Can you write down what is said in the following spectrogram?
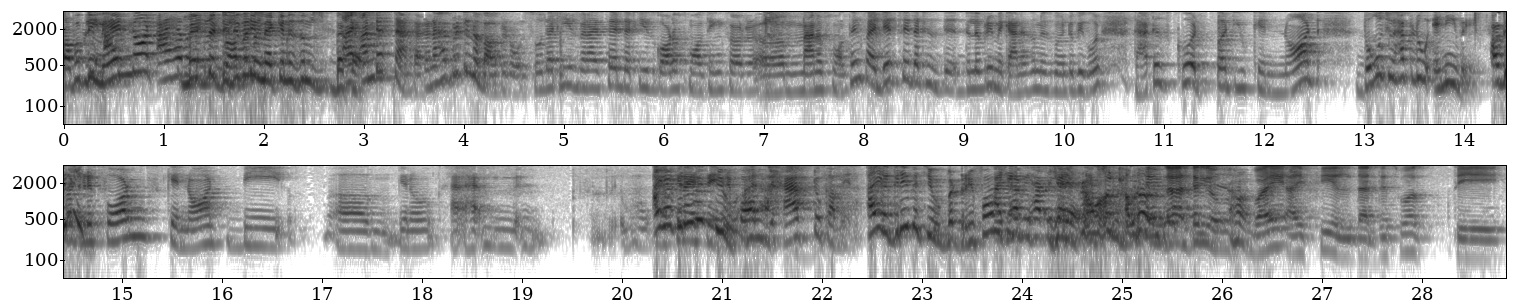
probably See, made I'm not- I have made the delivery mechanisms better. I understand that, and I have written about it also. That he's when I said that he's god of small things or uh, man of small things, I did say that his de- delivery mechanism is going to be good. That is good, but you cannot. Those you have to do anyway. But reforms cannot be, um, you know. ha- ha- I agree can I with say? you. Reforms I- have to come in. I agree with you, but reforms. I think we have to yeah, yeah, absolutely. come No, in. No, I'll tell you Uh-huh. why I feel that this was the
